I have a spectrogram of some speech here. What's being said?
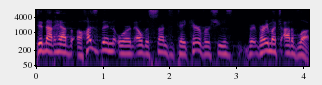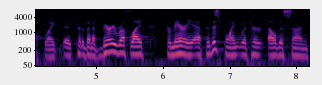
did not have a husband or an eldest son to take care of her, she was very much out of luck. Like, it could have been a very rough life for Mary after this point with her eldest son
